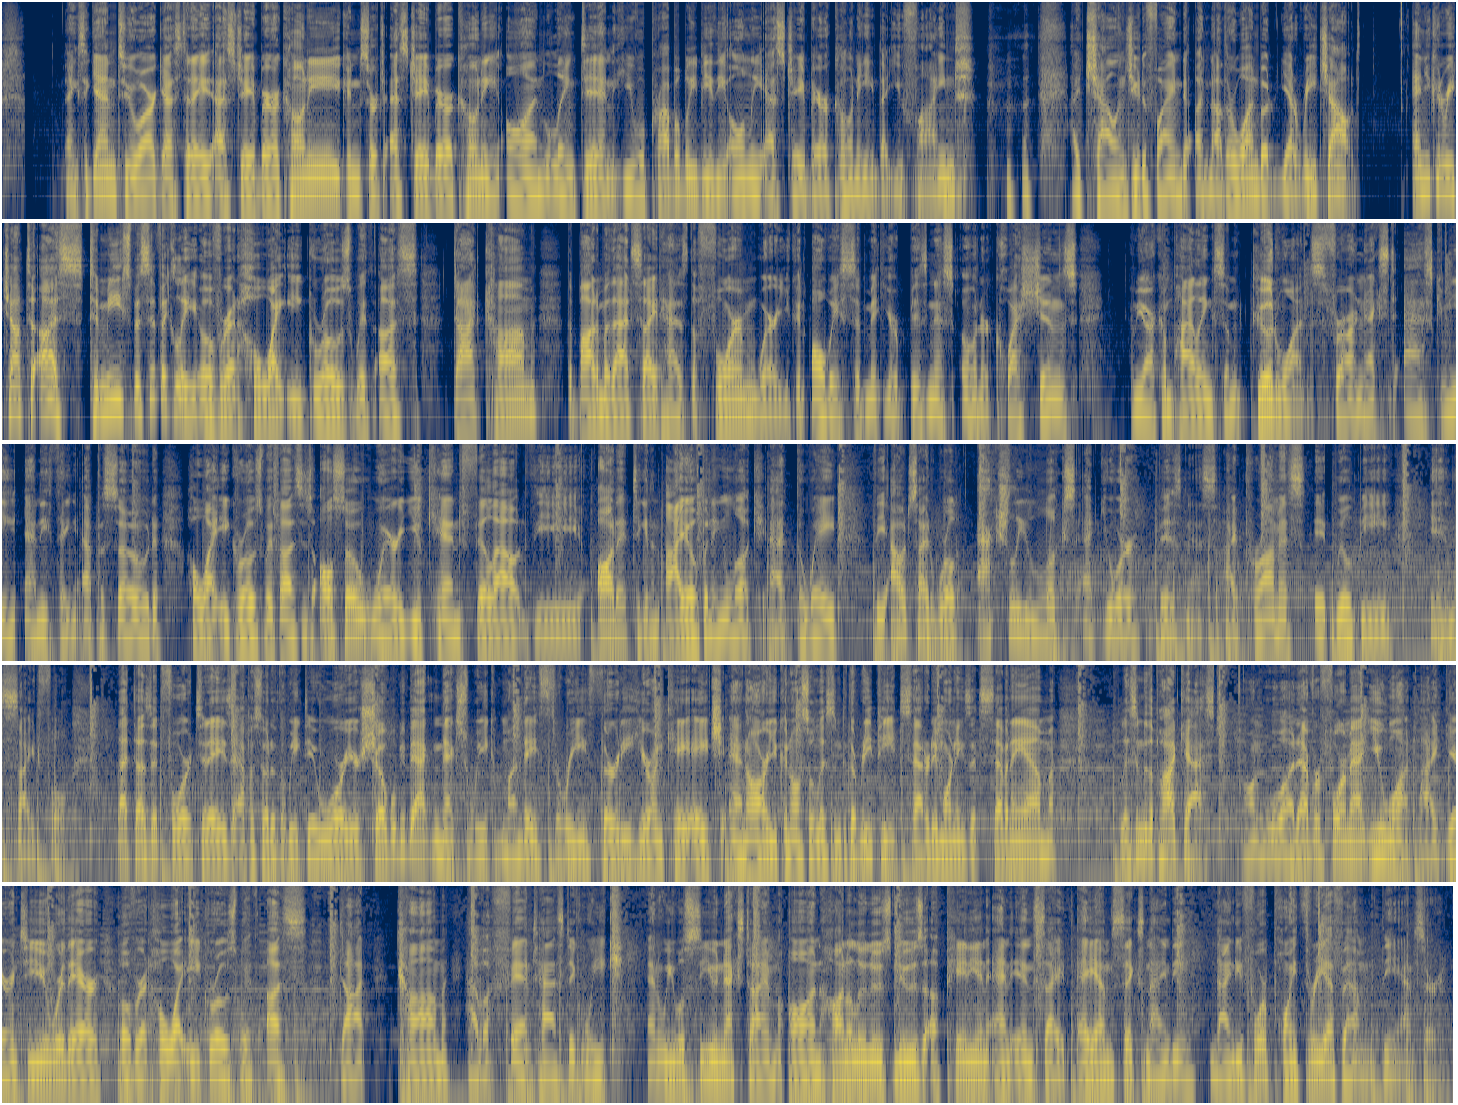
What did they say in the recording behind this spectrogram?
Thanks again to our guest today, SJ Barakony. You can search SJ Barakony on LinkedIn. He will probably be the only SJ Barakony that you find. I challenge you to find another one, but yeah, reach out. And you can reach out to us, to me specifically, over at HawaiiGrowsWithUs.com. The bottom of that site has the form where you can always submit your business owner questions and we are compiling some good ones for our next Ask Me Anything episode. Hawaii Grows With Us is also where you can fill out the audit to get an eye opening look at the way the outside world actually looks at your business. I promise it will be insightful. That does it for today's episode of the Weekday Warrior Show. We'll be back next week, Monday, 3.30 here on KHNR. You can also listen to the repeat Saturday mornings at 7 a.m listen to the podcast on whatever format you want. I guarantee you we're there over at HawaiiGrowsWithUs.com. Have a fantastic week, and we will see you next time on Honolulu's News, Opinion, and Insight, AM 690, 94.3 FM, The Answer.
